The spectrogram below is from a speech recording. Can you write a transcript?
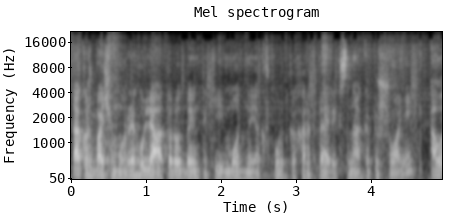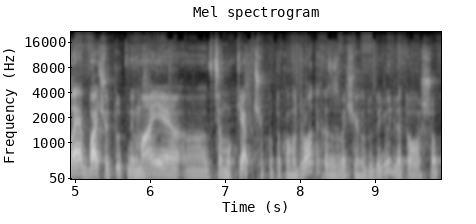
Також бачимо регулятор, один такий модний, як в куртках Arc'teryx на капюшоні. Але бачу, тут немає е, в цьому кепчику такого дротика. Зазвичай його додають для того, щоб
